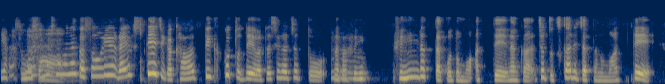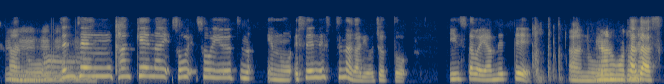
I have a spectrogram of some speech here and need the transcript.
いや、もうそもそもなんかそういうライフステージが変わっていくことで、私がちょっと、なんか不妊、不妊だったこともあって、なんかちょっと疲れちゃったのもあって、あの、全然関係ない、そうそういうつなあの SNS つながりをちょっと、インスタはやめて、あの、ね。ただ好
